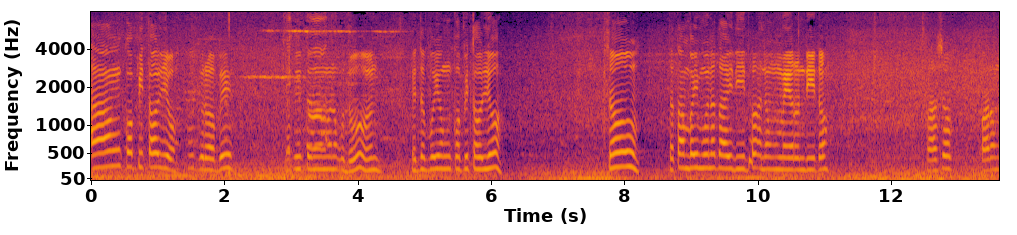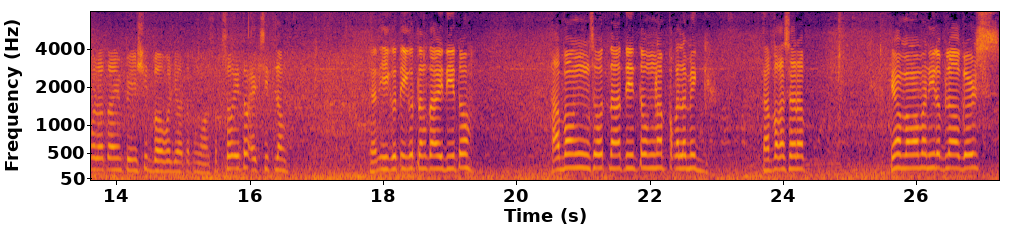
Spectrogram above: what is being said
ang Capitolio. Oh, grabe. Nakita na naman ako doon. Ito po yung Capitolio. So, tatambay muna tayo dito. Anong meron dito? Kaso, parang wala tayong face shield. Bawal yata pumasok. So, ito exit lang. Yan, ikot-ikot lang tayo dito. Habang suot natin itong napakalamig. Napakasarap. Yan, mga Manila vloggers,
